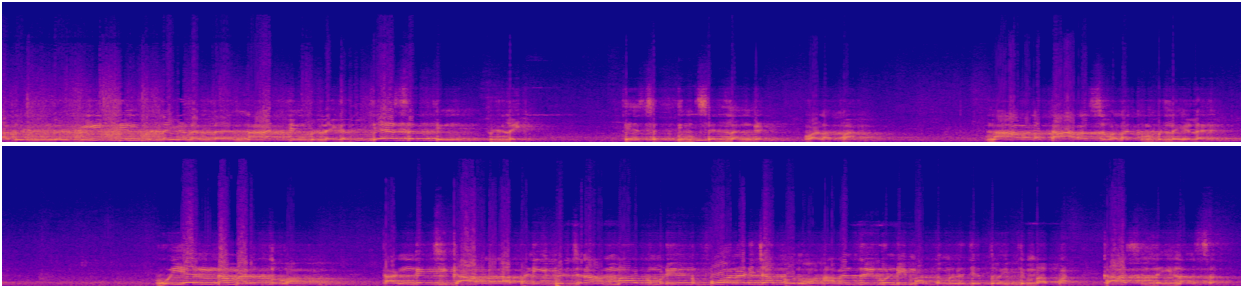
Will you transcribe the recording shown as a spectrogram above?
அது உங்கள் வீட்டின் பிள்ளைகள் அல்ல நாட்டின் பிள்ளைகள் தேசத்தின் பிள்ளை. தேசத்தின் செல்லங்கள் வளர்ப்பான் நான் வளர்த்த அரசு வளர்க்கும் பிள்ளைகளை. உயர்ந்த மருத்துவம். தங்கச்சி காவலரா பணிக்கு போயிடுச்சுன்னா அம்மாவுக்கு முடியலன்னு போன் அடிச்சா போதும். அவன் தூக்கி கொண்டு மருத்துவமனையில் சேர்த்து வைத்தியம் பார்ப்பான். காசு இல்லை இலவசம்.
